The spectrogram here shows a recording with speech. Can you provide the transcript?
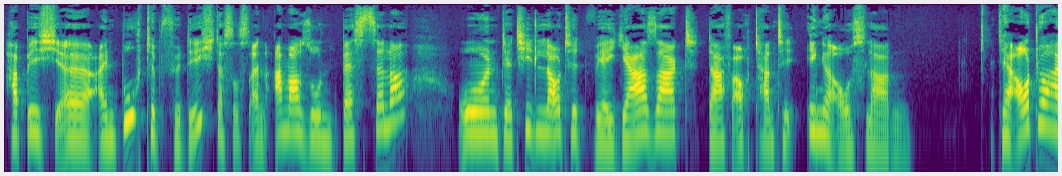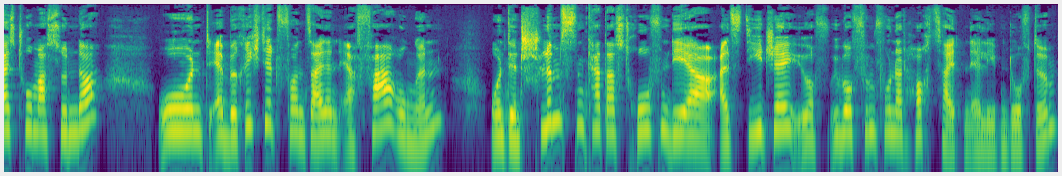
habe ich äh, einen Buchtipp für dich. Das ist ein Amazon-Bestseller und der Titel lautet Wer Ja sagt, darf auch Tante Inge ausladen. Der Autor heißt Thomas Sünder und er berichtet von seinen Erfahrungen und den schlimmsten Katastrophen, die er als DJ auf über 500 Hochzeiten erleben durfte.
